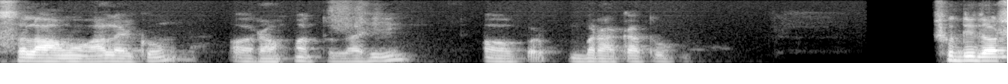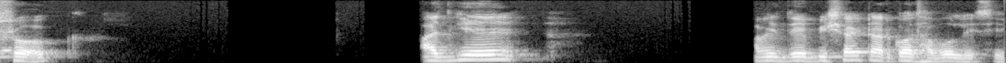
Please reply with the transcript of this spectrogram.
আসসালামু আলাইকুম ও রহমতুল্লাহি ও সুদী দর্শক, আজকে আমি যে বিষয়টার কথা বলেছি,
